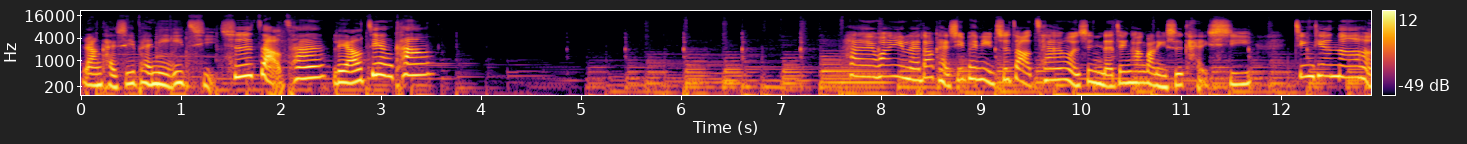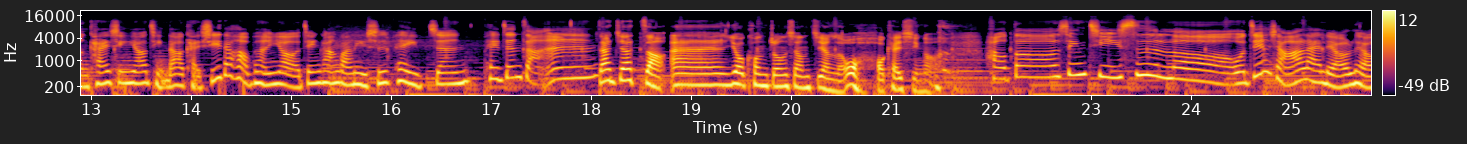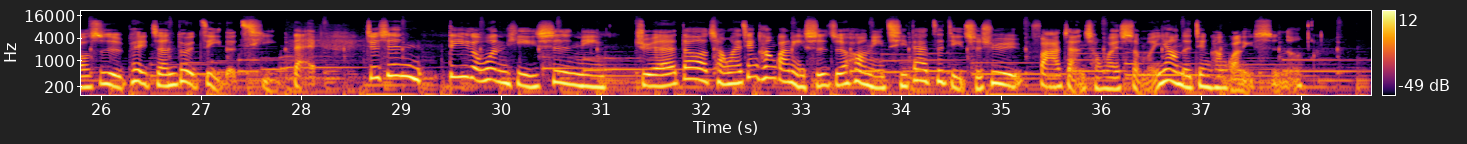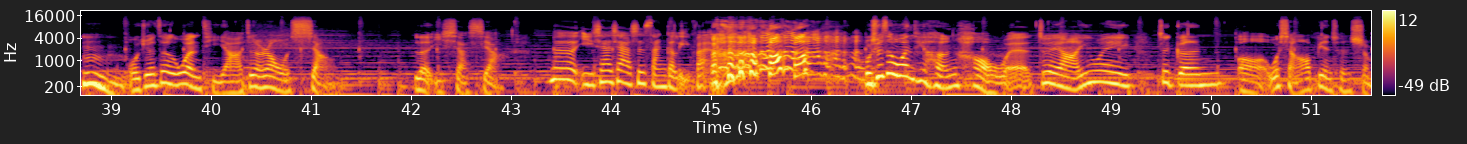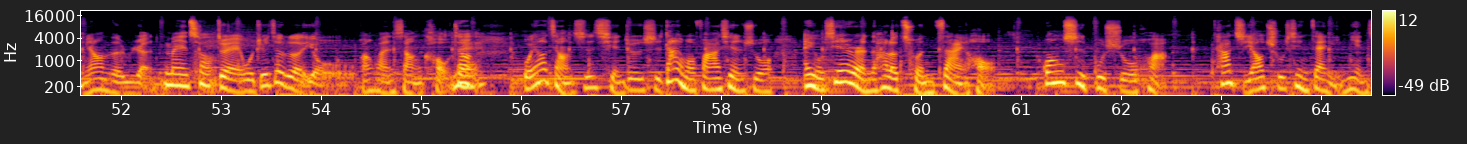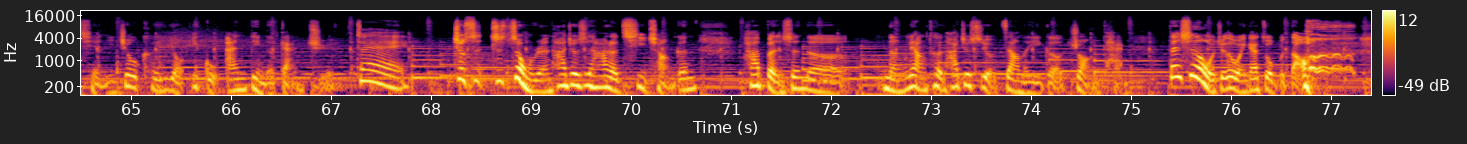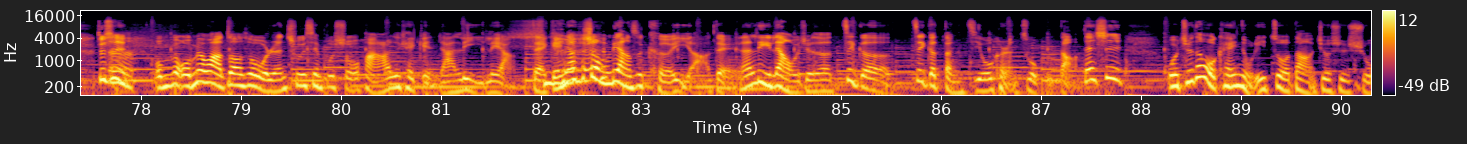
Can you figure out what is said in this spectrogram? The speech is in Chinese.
让凯西陪你一起吃早餐，聊健康。嗨，欢迎来到凯西陪你吃早餐，我是你的健康管理师凯西。今天呢，很开心邀请到凯西的好朋友健康管理师佩珍。佩珍早安，大家早安，又空中相见了，哇，好开心哦！好的，星期四了，我今天想要来聊聊是佩珍对自己的期待。就是第一个问题是，你觉得成为健康管理师之后，你期待自己持续发展成为什么样的健康管理师呢？嗯，我觉得这个问题啊，真的让我想了一下下。那一下下是三个礼拜。我觉得这个问题很好哎，对啊，因为这跟呃我想要变成什么样的人，没错，对我觉得这个有环环相扣。那我要讲之前，就是大家有没有发现说，哎，有些人的他的存在吼，光是不说话，他只要出现在你面前，你就可以有一股安定的感觉。对，就是就这种人，他就是他的气场跟他本身的能量特，他就是有这样的一个状态。但是呢，我觉得我应该做不到，就是我没我没有办法做到，说我人出现不说话，然后就可以给人家力量，对，给人家 重量是可以啦，对，那力量我觉得这个这个等级我可能做不到，但是我觉得我可以努力做到，就是说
